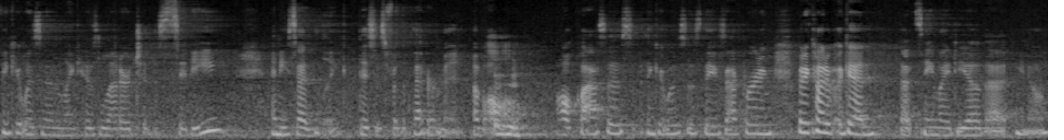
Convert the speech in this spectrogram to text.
think it was in like his letter to the city and he said like this is for the betterment of all all classes. I think it was is the exact wording. But it kind of again that same idea that, you know,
